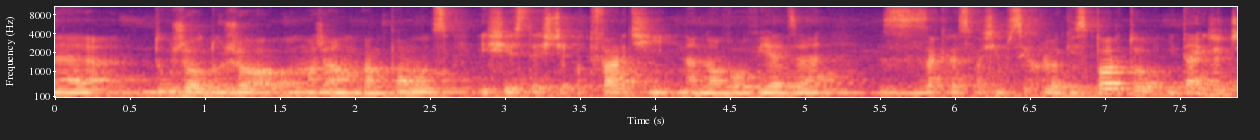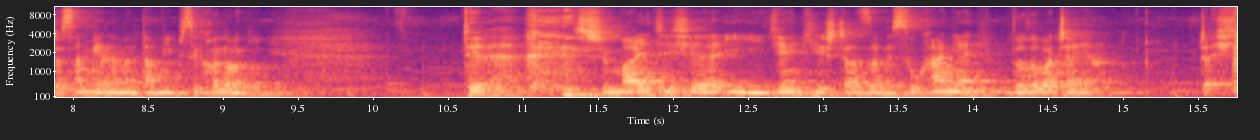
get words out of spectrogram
e, dużo, dużo może on Wam pomóc, jeśli jesteście otwarci na nową wiedzę z zakresu właśnie psychologii sportu i także czasami elementami psychologii. Tyle. Trzymajcie się i dzięki jeszcze raz za wysłuchanie. Do zobaczenia. Cześć.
